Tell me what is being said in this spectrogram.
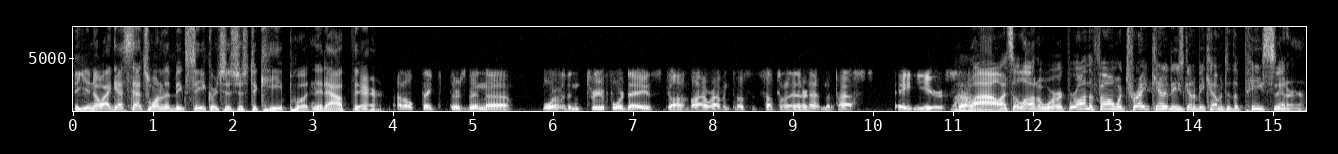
You know, I guess that's one of the big secrets is just to keep putting it out there. I don't think there's been uh, more than three or four days gone by where I haven't posted something on the internet in the past eight years. So. Wow, that's a lot of work. We're on the phone with Trey Kennedy. He's going to be coming to the Peace Center.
